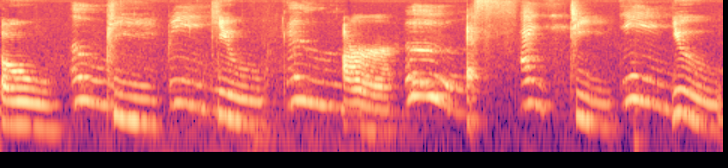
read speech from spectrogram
O. O, P. B, Q. Q, R. U, S. S, T. D, U.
